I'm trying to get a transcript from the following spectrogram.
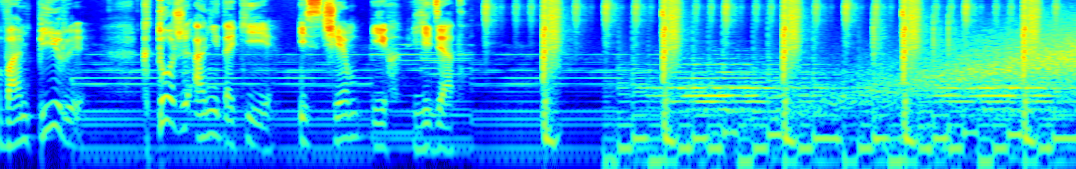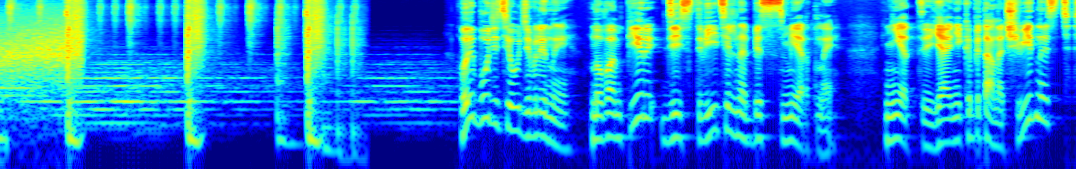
Вампиры. Кто же они такие и с чем их едят? Вы будете удивлены, но вампиры действительно бессмертны. Нет, я не капитан очевидность,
